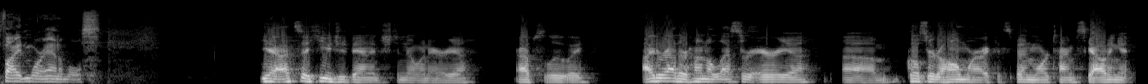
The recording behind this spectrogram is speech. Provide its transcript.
find more animals. Yeah, that's a huge advantage to know an area. Absolutely. I'd rather hunt a lesser area um, closer to home where I could spend more time scouting it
